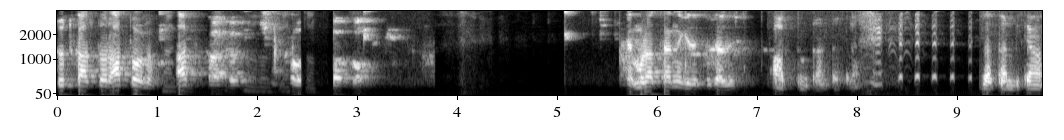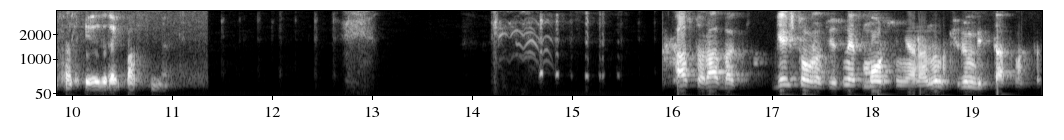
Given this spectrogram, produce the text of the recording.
Tut Castor. At onu. At. E, Murat sen de gelirsin kardeşim. Attım kanka falan. Zaten bir tane hasas geliyor direkt bastım ben. Castor abi bak. Geç ton atıyorsun. Hep morsun yani anladın mı? Kürün bitti atmakta.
